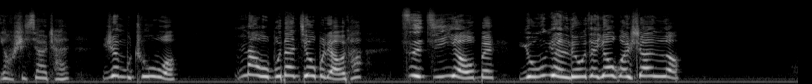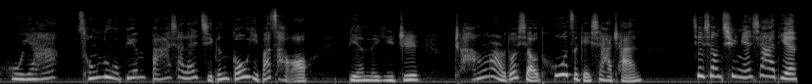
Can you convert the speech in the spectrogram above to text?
要是夏蝉认不出我，那我不但救不了他，自己也要被永远留在妖怪山了。虎牙从路边拔下来几根狗尾巴草。编了一只长耳朵小兔子给夏蝉，就像去年夏天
